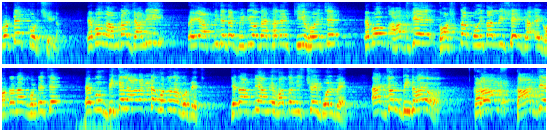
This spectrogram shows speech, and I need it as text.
প্রোটেক্ট করছি না। এবং আমরা জানি এই আপনি যেটা ভিডিও দেখালেন কি হয়েছে। এবং আজকে দশটা পঁয়তাল্লিশে এই ঘটনা ঘটেছে। এবং বিকেলে আর একটা ঘটনা ঘটেছে যেটা আপনি আমি হয়তো নিশ্চয়ই বলবেন। একজন বিধায়ক তার তার যে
